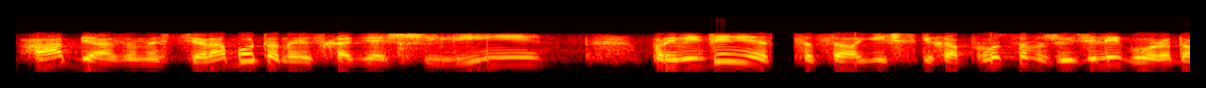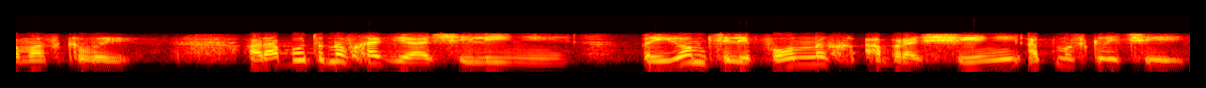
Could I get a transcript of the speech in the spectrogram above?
Обязанности. Работа на исходящей линии. Проведение социологических опросов жителей города Москвы. Работа на входящей линии. Прием телефонных обращений от москвичей.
